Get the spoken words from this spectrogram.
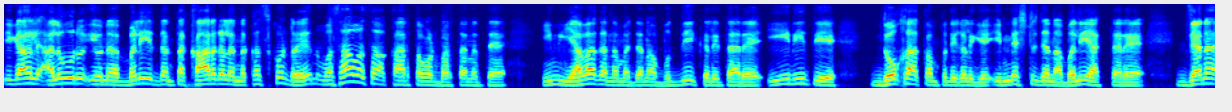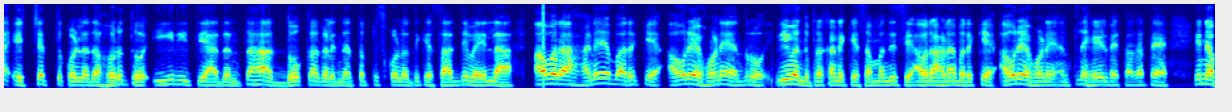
ಈಗಾಗಲೇ ಹಲವರು ಇವನ ಬಳಿ ಇದ್ದಂತ ಕಾರ್ಗಳನ್ನ ಕಸ್ಕೊಂಡ್ರೆ ಹೊಸ ಹೊಸ ಕಾರ್ ತಗೊಂಡ್ ಬರ್ತಾನಂತೆ. ಇನ್ ಯಾವಾಗ ನಮ್ಮ ಜನ ಬುದ್ಧಿ ಕಲಿತಾರೆ, ಈ ರೀತಿ ದೋಖಾ ಕಂಪನಿಗಳಿಗೆ ಇನ್ನೆಷ್ಟು ಜನ ಬಲಿಯಾಗ್ತಾರೆ, ಜನ ಎಚ್ಚೆತ್ತುಕೊಳ್ಳದ ಹೊರತು ಈ ರೀತಿಯಾದಂತಹ ದೋಖಾಗಳಿಂದ ತಪ್ಪಿಸಿಕೊಳ್ಳೋದಕ್ಕೆ ಸಾಧ್ಯವೇ ಇಲ್ಲ. ಅವರ ಹಣೆ ಬರಕ್ಕೆ ಅವರೇ ಹೊಣೆ ಅಂದ್ರು ಈ ಒಂದು ಪ್ರಕರಣಕ್ಕೆ ಸಂಬಂಧಿಸಿ ಅವರ ಹಣ ಬರಕ್ಕೆ ಅವರೇ ಹೊಣೆ ಅಂತಲೇ ಹೇಳ್ಬೇಕಾಗತ್ತೆ. ಇನ್ನು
